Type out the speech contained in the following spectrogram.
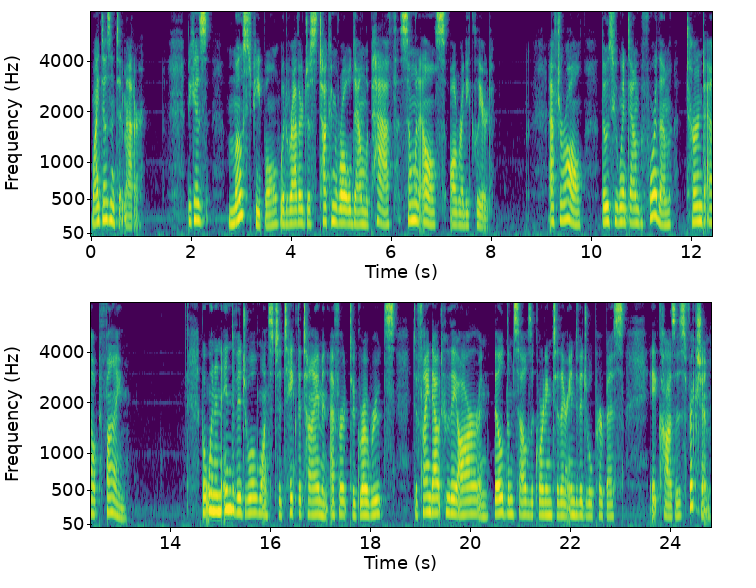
Why doesn't it matter? Because most people would rather just tuck and roll down the path someone else already cleared. After all, those who went down before them turned out fine. But when an individual wants to take the time and effort to grow roots, to find out who they are and build themselves according to their individual purpose, it causes friction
